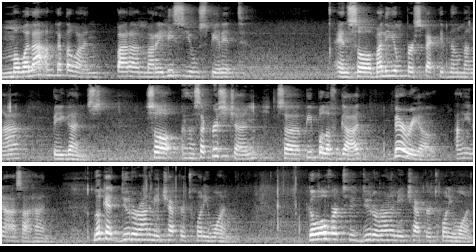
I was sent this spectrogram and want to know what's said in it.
mawala ang katawan para ma-release yung spirit. And so, mali yung perspective ng mga pagans. So, sa Christian, sa people of God, burial ang inaasahan. Look at Deuteronomy chapter 21. Go over to Deuteronomy chapter 21.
